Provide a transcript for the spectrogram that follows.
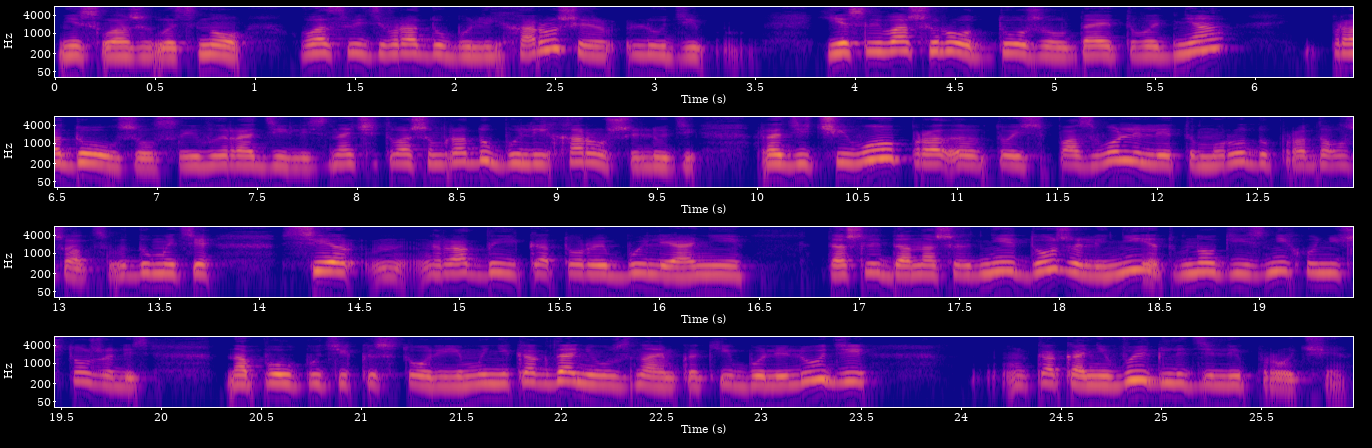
не сложилось, но у вас ведь в роду были и хорошие люди. Если ваш род дожил до этого дня, продолжился, и вы родились, значит, в вашем роду были и хорошие люди, ради чего, то есть, позволили этому роду продолжаться. Вы думаете, все роды, которые были, они дошли до наших дней, дожили? Нет, многие из них уничтожились на полпути к истории. Мы никогда не узнаем, какие были люди, как они выглядели и прочее.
